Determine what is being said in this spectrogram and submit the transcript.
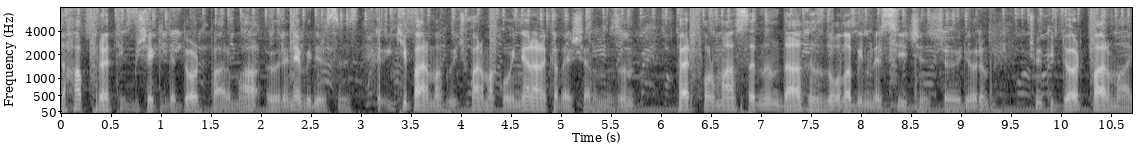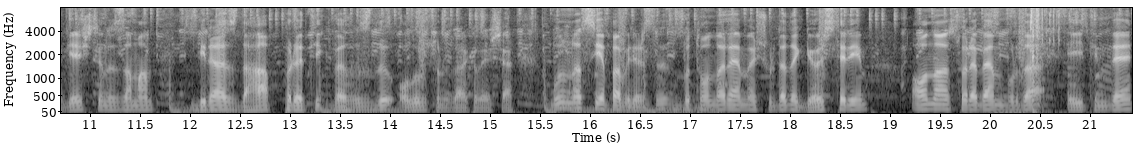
daha pratik bir şekilde dört parmağı öğrenebilirsiniz. İki parmak, üç parmak oynayan arkadaşlarımızın performanslarının daha hızlı olabilmesi için söylüyorum. Çünkü dört parmağa geçtiğiniz zaman biraz daha pratik ve hızlı olursunuz arkadaşlar. Bunu nasıl yapabilirsiniz? Butonları hemen şurada da göstereyim. Ondan sonra ben burada eğitimde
